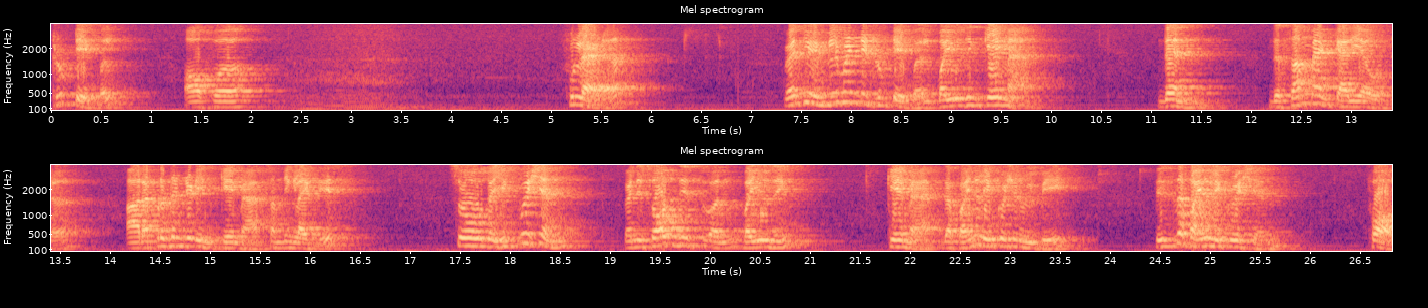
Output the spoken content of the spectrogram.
truth table of uh, full adder. When you implement the truth table by using K-map, then the sum and carry out are represented in K-map something like this. So the equation when you solve this one by using K-map, the final equation will be this is the final equation for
